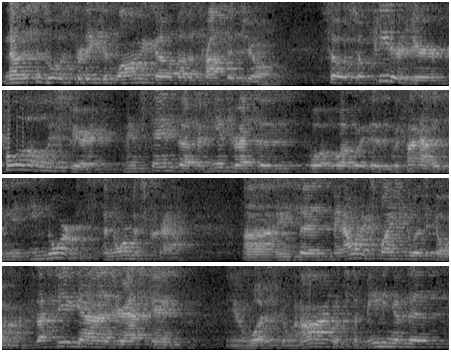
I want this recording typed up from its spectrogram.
No, this is what was predicted long ago by the prophet Joel. So, so Peter here, full of the Holy Spirit, man, stands up and he addresses what, what we find out is an enormous, enormous crowd. Uh, and he says, Man, I want to explain to you what's going on. Because I see you guys, you're asking, you know, what is going on? What's the meaning of this?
